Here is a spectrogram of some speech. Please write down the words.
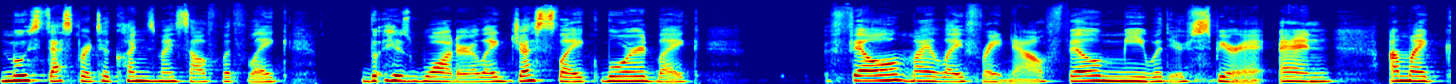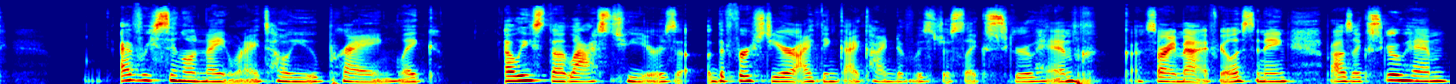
most desperate to cleanse myself with like his water, like just like, Lord, like fill my life right now, fill me with your spirit. And I'm like, every single night when I tell you praying, like at least the last two years, the first year, I think I kind of was just like, screw him. Sorry, Matt, if you're listening, but I was like, screw him.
